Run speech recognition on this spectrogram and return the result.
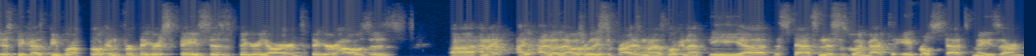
just because people are looking for bigger spaces, bigger yards, bigger houses. Uh, and I, I, I, thought that was really surprising when I was looking at the uh, the stats. And this is going back to April stats. May's aren't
